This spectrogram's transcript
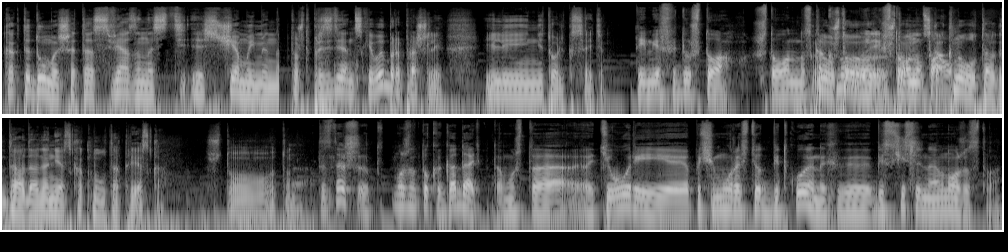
Как ты думаешь, это связано с, с чем именно? То, что президентские выборы прошли или не только с этим? Ты имеешь в виду что? Что он скакнул ну, что, или что, что он, он скакнул так, да, да, да, нет, скакнул так резко что вот он. Ты знаешь, тут можно только гадать, потому что э, теории, почему растет биткоин, их э, бесчисленное множество.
